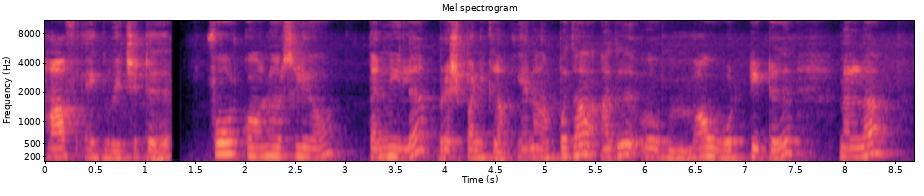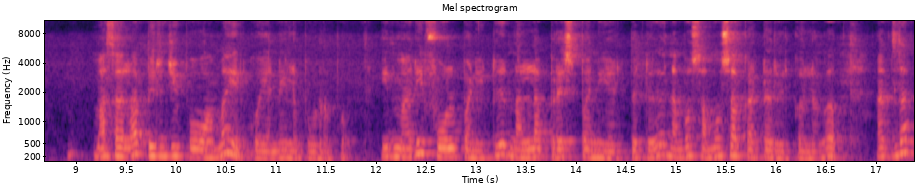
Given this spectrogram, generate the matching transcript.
half egg வச்சுட்டு ஃபோர் கார்னர்ஸ்லேயும் தண்ணியில் ப்ரஷ் பண்ணிக்கலாம். ஏன்னா அப்போ தான் அது மாவு ஒட்டிட்டு நல்லா மசாலா பிரிஞ்சு போகாமல் இருக்கும் எண்ணெயில் போடுறப்போ. இது மாதிரி ஃபோல்ட் பண்ணிவிட்டு நல்லா ப்ரெஸ் பண்ணி எடுத்துகிட்டு நம்ம சமோசா கட்டர் இருக்கும் இல்லைங்க அதில்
